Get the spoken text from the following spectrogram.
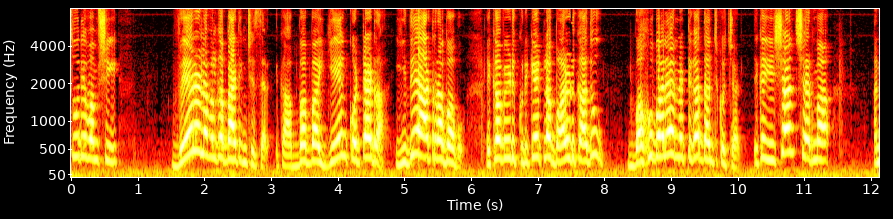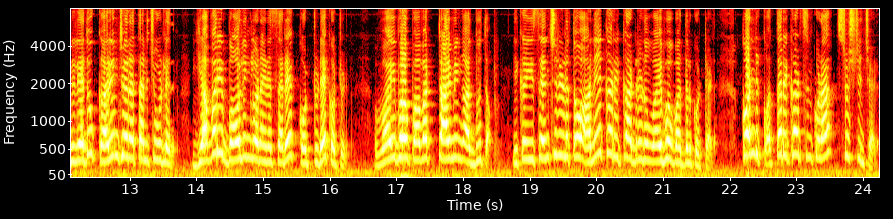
సూర్యవంశీ వేరే లెవెల్గా బ్యాటింగ్ చేశారు. ఇక అబ్బబ్బా ఏం కొట్టాడ్రా? ఇదే ఆటరా బాబు. ఇక వీడు క్రికెట్లో బాలుడు కాదు బహుబలే అన్నట్టుగా దంచుకొచ్చాడు. ఇక ఇషాంత్ శర్మ అని లేదు కరీం జనత్ అని చూడలేదు. ఎవరి బౌలింగ్లోనైనా సరే కొట్టుడే కొట్టుడు. వైభవ్ పవర్ టైమింగ్ అద్భుతం. ఇక ఈ సెంచరీలతో అనేక రికార్డులను వైభవ్ బద్దలు కొట్టాడు. కొన్ని కొత్త రికార్డ్స్ని కూడా సృష్టించాడు.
